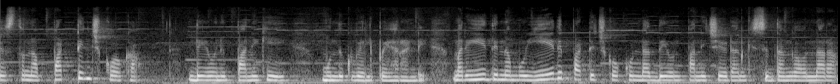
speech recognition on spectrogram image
చేస్తున్న పట్టించుకోక దేవుని పనికి ముందుకు వెళ్ళిపోయారండి. మరి ఈ దినము ఏది పట్టించుకోకుండా దేవుని పని చేయడానికి సిద్ధంగా ఉన్నారా?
